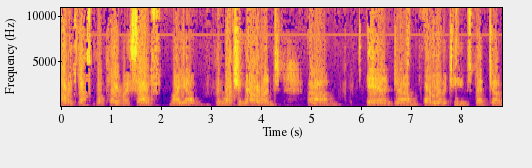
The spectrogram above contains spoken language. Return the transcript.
college basketball player myself. My um, been watching Maryland um, and um, all the other teams. But um,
